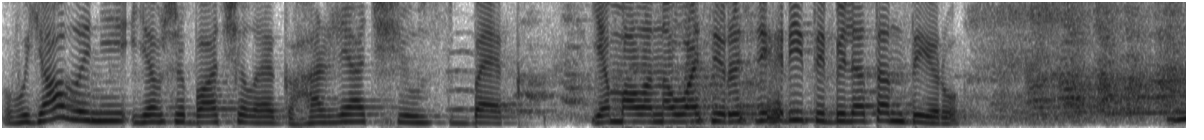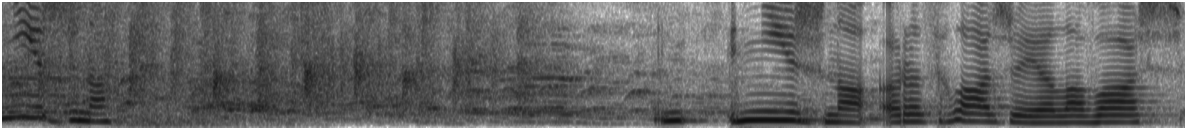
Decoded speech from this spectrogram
В уявленні я вже бачила, як гарячий узбек. Я мала на увазі розігріти біля тандиру. Ніжно. Ніжно розглажує лаваш,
